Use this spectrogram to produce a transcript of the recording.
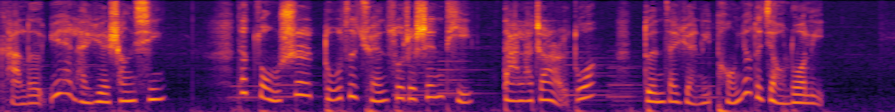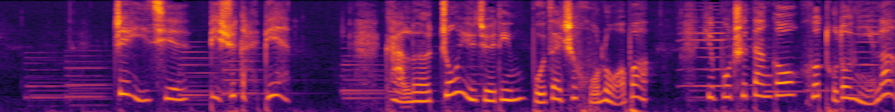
卡乐越来越伤心，他总是独自蜷缩着身体，耷拉着耳朵，蹲在远离朋友的角落里。这一切必须改变。卡乐终于决定不再吃胡萝卜，也不吃蛋糕和土豆泥了。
